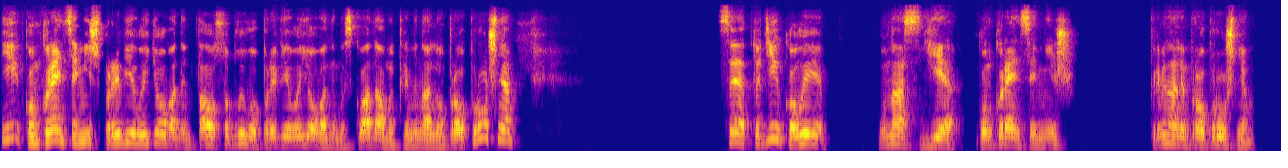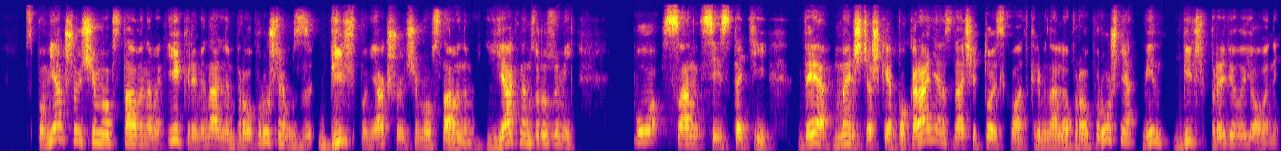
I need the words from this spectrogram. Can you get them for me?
І конкуренція між привілейованим та особливо привілейованими складами кримінального правопорушення це тоді, коли у нас є конкуренція між кримінальним правопорушенням з пом'якшуючими обставинами і кримінальним правопорушенням з більш пом'якшуючими обставинами. Як нам зрозуміти? По санкції статті, де менш тяжке покарання, значить той склад кримінального правопорушення він більш привілейований.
